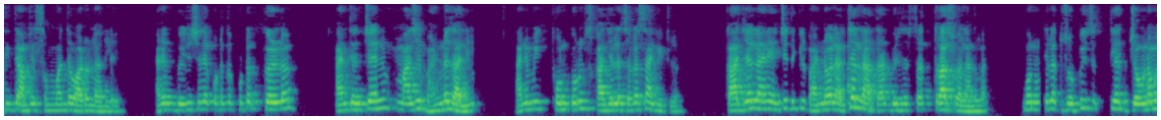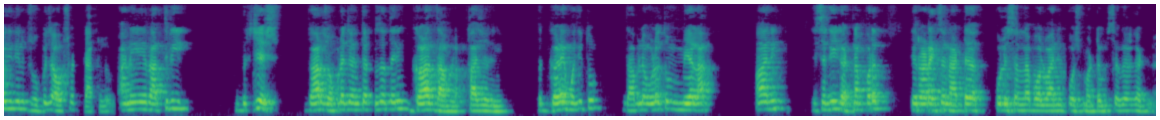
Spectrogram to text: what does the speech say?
तिथे आमचे संबंध वाढू लागले. आणि ब्रिजेशला कुठं तर कुठं कळलं आणि त्यांच्याने माझी भांडणं झाली. आणि मी फोन करून काजलला सगळं सांगितलं. काजल आणि यांची देखील भांडणं व्हायला काजलला आता ब्रिजेशचा त्रास व्हायला लागला. म्हणून तिला झोपीच त्या जेवणामध्ये तिने झोपेचं औषध टाकलं. आणि रात्री ब्रिजेश गार झोपल्याच्या नंतर त्याचा त्यांनी गळा दाबला काजलनी. तर गळ्यामध्ये तो दाबल्यामुळे तो मेला. आणि ही सगळी घटना परत ते रडायचं नाटक पोलिसांना बोलवा आणि पोस्टमॉर्टम सगळं घडलं.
